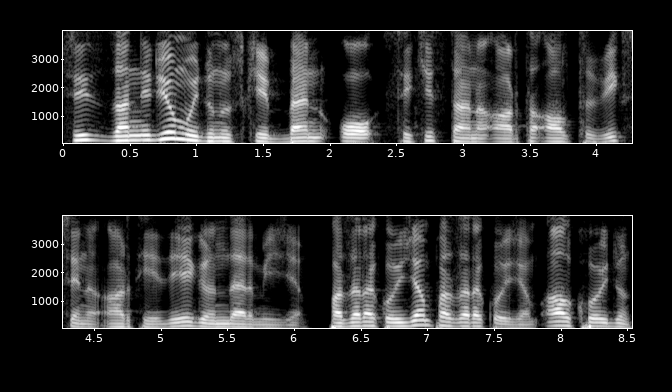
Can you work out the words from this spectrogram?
Siz zannediyor muydunuz ki ben o 8 tane artı 6 Vixen'i artı 7'ye göndermeyeceğim. Pazara koyacağım pazara koyacağım. Al koydun.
